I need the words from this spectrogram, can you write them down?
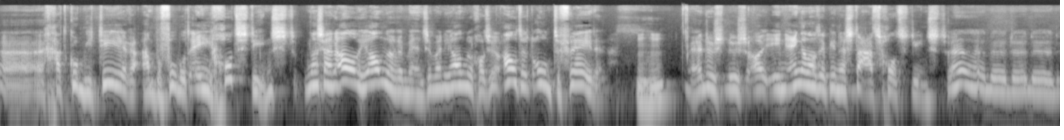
uh, gaat committeren aan bijvoorbeeld één godsdienst, dan zijn al die andere mensen maar die andere godsdienst altijd ontevreden. Mm dus, dus in Engeland heb je een staatsgodsdienst. De, de, de,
